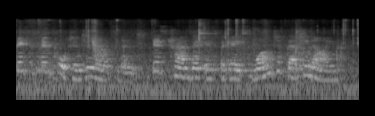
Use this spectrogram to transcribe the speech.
This is an important announcement. This transit is for gates 1 to 39.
